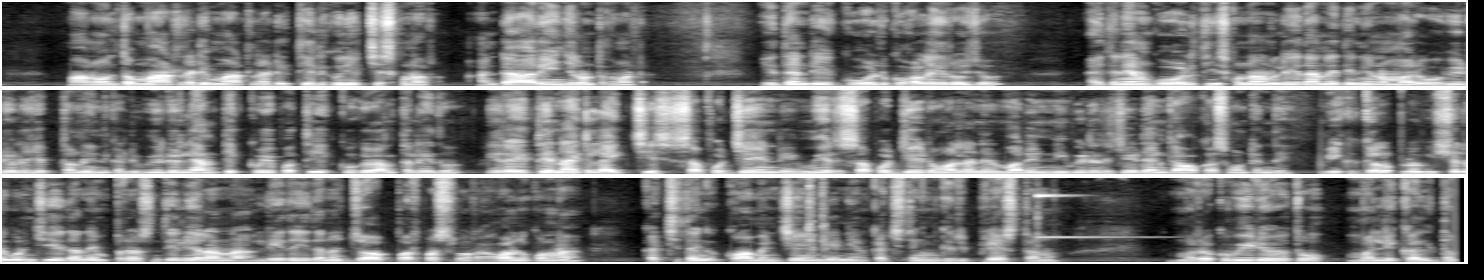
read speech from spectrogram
మన వాళ్ళతో మాట్లాడి మాట్లాడి తెలుగుని ఇచ్చేసుకున్నారు. అంటే ఆ రేంజ్లో ఉంటుందన్నమాట. ఇదండి గోల్డ్ గోల్డ్ ఈరోజు. అయితే నేను గోల్డ్ తీసుకున్నాను లేదనేది నేను మరో వీడియోలో చెప్తాను. ఎందుకంటే వీడియో లెంత్ ఎక్కువైపోతే ఎక్కువగా వెళ్తలేదు. మీరైతే నాకు లైక్ చేసి సపోర్ట్ చేయండి. మీరు సపోర్ట్ చేయడం వల్ల నేను మరిన్ని వీడియోలు చేయడానికి అవకాశం ఉంటుంది. మీకు గల్ఫ్లో విషయాల గురించి ఏదైనా ఇన్ఫర్మేషన్ తెలియాలన్నా లేదా ఏదైనా జాబ్ పర్పస్లో రావాలనుకున్నా ఖచ్చితంగా కామెంట్ చేయండి. నేను ఖచ్చితంగా మీకు రిప్లై ఇస్తాను. మరొక వీడియోతో మళ్ళీ కలుద్దాం.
